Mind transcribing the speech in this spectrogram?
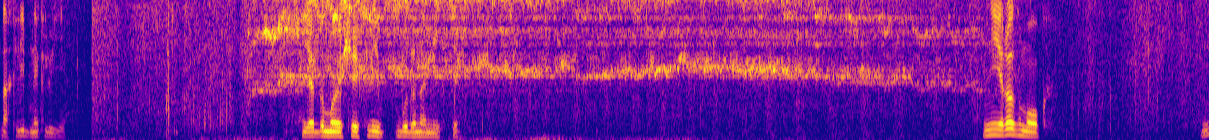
на хліб не клює. Я думаю, що і хліб буде на місці. Ні, розмок. Ну,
